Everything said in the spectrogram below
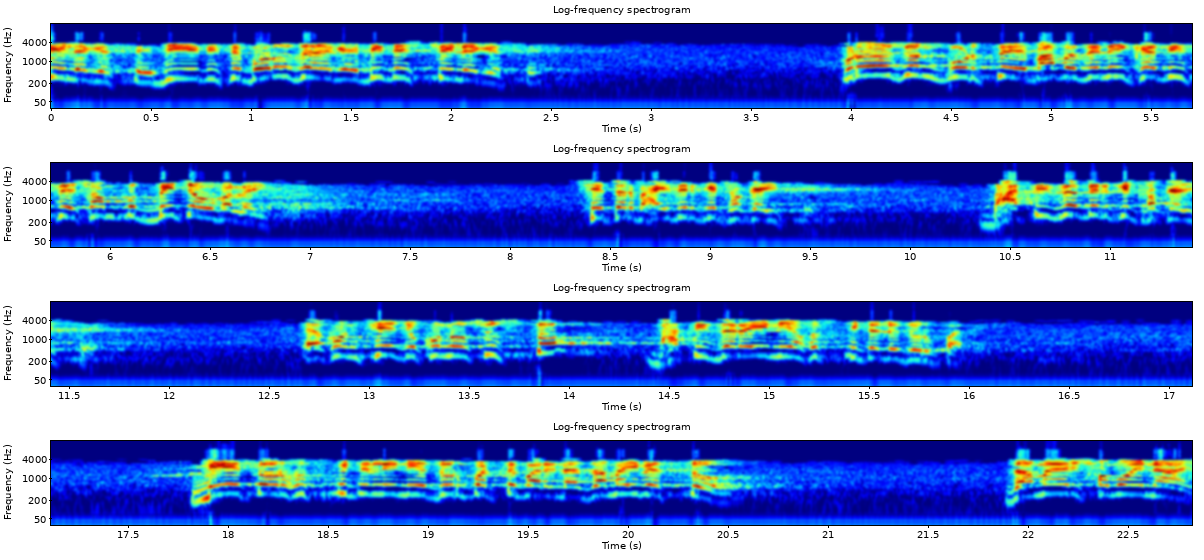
চলে গেছে, বিয়ে দিছে, বড় জায়গায় বিদেশ চলে গেছে। প্রয়োজন পড়ছে, বাবা যে লিখা দিছে, সম্পদ বেচাও ফেলাইছে। সে তার ভাইদেরকে ঠকাইছে, ভাতিজাদেরকে ঠকাইছে। এখন সে যখন অসুস্থ ভাতিজারাই নিয়ে হসপিটালে দূর পারে। মেয়ে তোর হসপিটালে নিয়ে দূর পারতে পারে না, জামাই ব্যস্ত। জামাইয়ের সময় নাই।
